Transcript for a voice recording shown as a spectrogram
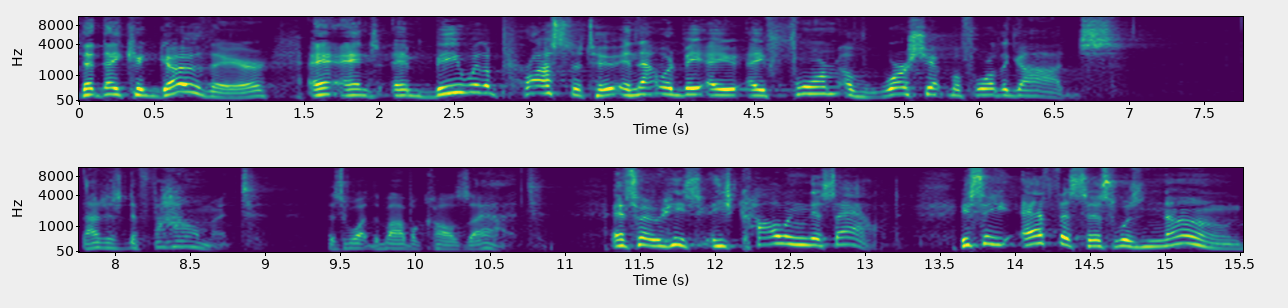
that they could go there and, and, and be with a prostitute, and that would be a, a form of worship before the gods. That is defilement, is what the Bible calls that. And so he's, he's calling this out. You see, Ephesus was known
